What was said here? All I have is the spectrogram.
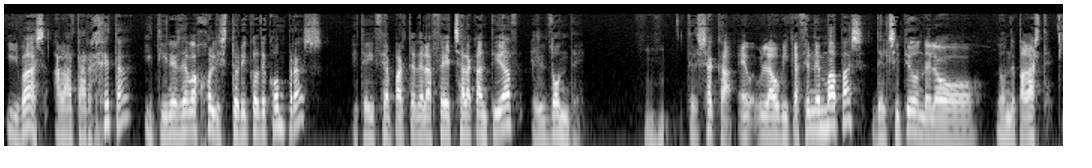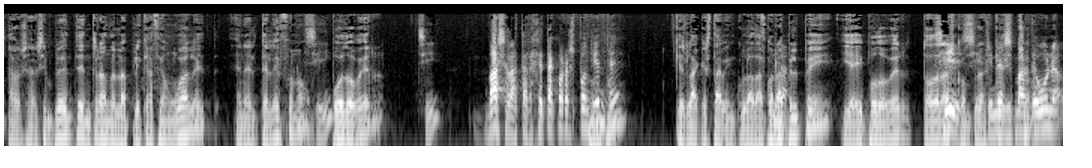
y vas a la tarjeta y tienes debajo el histórico de compras y te dice, aparte de la fecha, la cantidad, el dónde. Te saca eh, la ubicación en mapas del sitio donde lo donde pagaste. Ah, o sea, simplemente entrando en la aplicación Wallet, en el teléfono, Sí. puedo ver ¿Sí? Vas a la tarjeta correspondiente. que es la que está vinculada con. Apple Pay y ahí puedo ver todas Sí, las compras si que he tienes más hecho. de una.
